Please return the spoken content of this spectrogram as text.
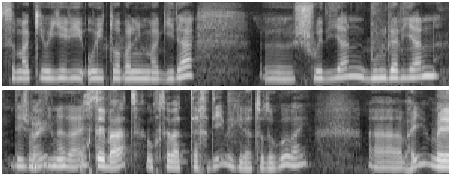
zemaki hoieri oitua balin bagira, eh, Suedian, Bulgarian, desberdina da ez? Urte bat, urte bat terdi, begiratu dugu, bai. Uh, bai, me,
